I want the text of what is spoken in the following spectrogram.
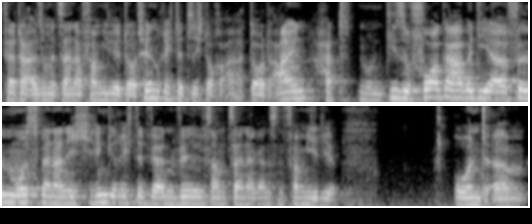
fährt er also mit seiner Familie dorthin, richtet sich doch äh, dort ein, hat nun diese Vorgabe, die er erfüllen muss, wenn er nicht hingerichtet werden will, samt seiner ganzen Familie. Und ähm,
